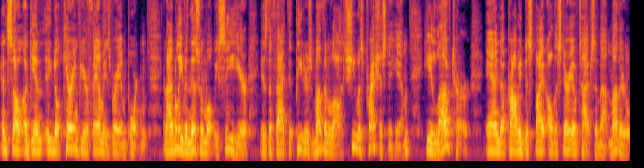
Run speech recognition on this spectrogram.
And so, again, you know, caring for your family is very important. And I believe in this one, what we see here is the fact that Peter's mother in law, she was precious to him. He loved her. And uh, probably despite all the stereotypes about mother,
